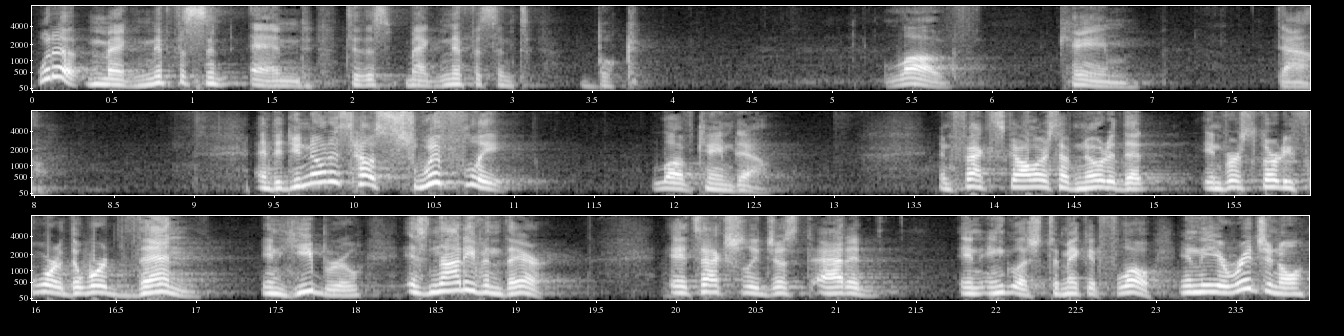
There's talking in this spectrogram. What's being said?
What a magnificent end to this magnificent book. Love came down. And did you notice how swiftly love came down? In fact, scholars have noted that in verse 34, the word then in Hebrew is not even there. It's actually just added in English to make it flow. In the original,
